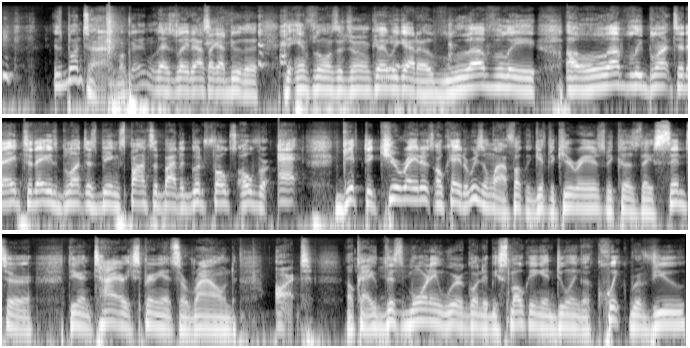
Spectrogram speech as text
is blunt time. Okay, let's lay down. So I got to do the the influencer joint. Okay, we got a lovely a lovely blunt today. Today's blunt is being sponsored by the good folks over at Gifted Curators. Okay, the reason why I fuck with Gifted Curators because they center their entire experience around art. Okay, this morning we're going to be smoking and doing a quick review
